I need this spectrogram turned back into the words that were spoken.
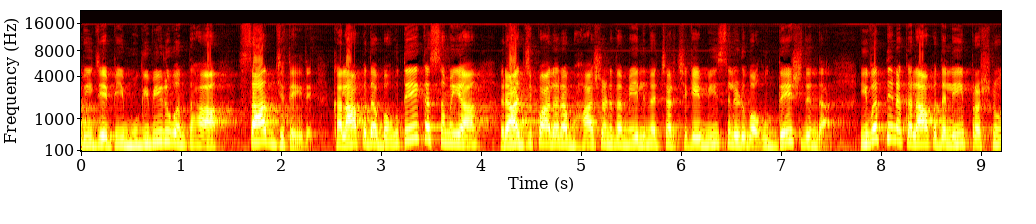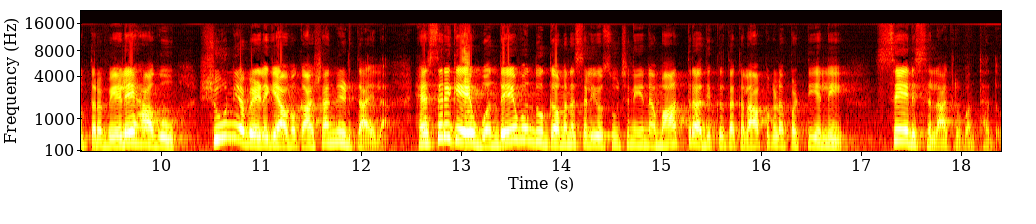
ಬಿಜೆಪಿ ಮುಗಿಬೀಳುವಂತಹ ಸಾಧ್ಯತೆ ಇದೆ. ಕಲಾಪದ ಬಹುತೇಕ ಸಮಯ ರಾಜ್ಯಪಾಲರ ಭಾಷಣದ ಮೇಲಿನ ಚರ್ಚೆಗೆ ಮೀಸಲಿಡುವ ಉದ್ದೇಶದಿಂದ ಇವತ್ತಿನ ಕಲಾಪದಲ್ಲಿ ಪ್ರಶ್ನೋತ್ತರ ವೇಳೆ ಹಾಗೂ ಶೂನ್ಯ ವೇಳೆಗೆ ಅವಕಾಶ ನೀಡ್ತಾ ಇಲ್ಲ. ಹೆಸರಿಗೆ ಒಂದೇ ಒಂದು ಗಮನ ಸೆಳೆಯುವ ಸೂಚನೆಯನ್ನ ಮಾತ್ರ ಅಧಿಕೃತ ಕಲಾಪಗಳ ಪಟ್ಟಿಯಲ್ಲಿ ಸೇರಿಸಲಾಗಿರುವಂಥದ್ದು.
